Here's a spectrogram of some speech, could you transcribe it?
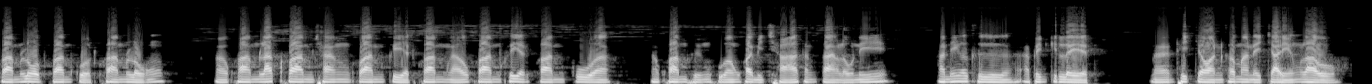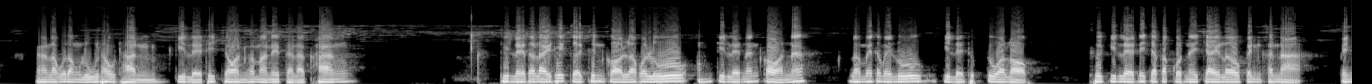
ความโลภความโกรธความหลง ความรักความชัง ความเกลียดความเหงา ความเครียดความกลัว ความหึงหวงความอิจฉาต่างๆ เหล่านี้ อันนี้ก็คือเป็นกิเลส นะที่จรเข้ามาในใจของเรานะเราก็ต้องรู้เท่าทันกิเลสที่จรเข้ามาในแต่ละครั้ง กิเลสอะไรที่เกิดขึ้นก่อนเราก็รู้กิเลสนั้นก่อนนะเราไม่ต้องไปรู้กิเลสทุกตัวหรอก คือกิเลสนี่จะปรากฏในใจเราเป็นขณะเป็น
